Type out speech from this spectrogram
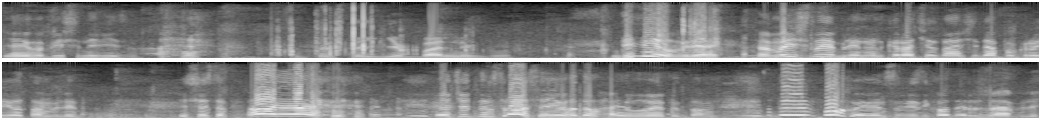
Я його більше не візьму. Ти ж ти їбальник був. Дебіл, блядь. Та ми йшли, блін, він, коротше, знаєш, іде по краю там, блін. І щось там. Ай-яй! Я чуть не всрався його давай ловити там. А то він похуй, він собі ходить рже, блін.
